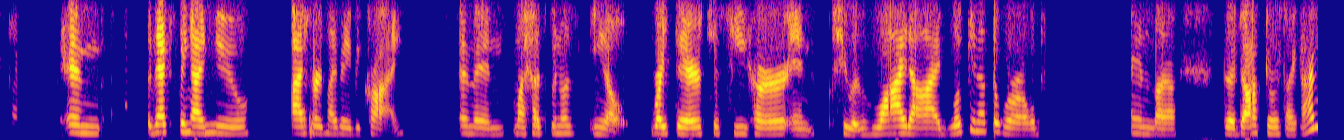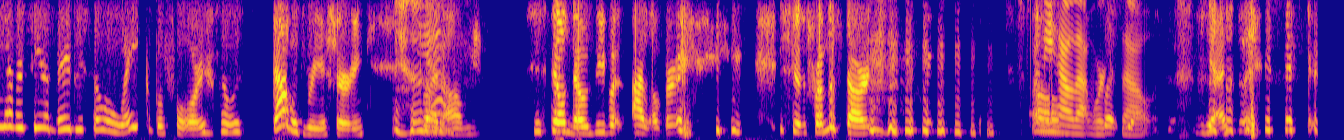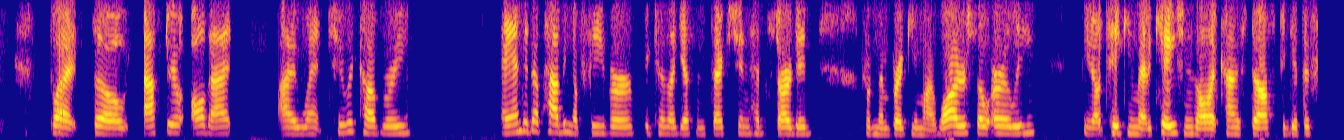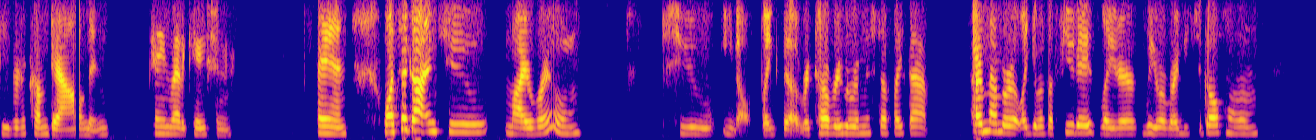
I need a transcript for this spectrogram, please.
and the next thing I knew, I heard my baby cry. And then my husband was, you know, right there to see her, and she was wide eyed, looking at the world. And the the doctor was like, "I've never seen a baby so awake before." So was, that was reassuring. But um, she's still nosy, but I love her. she from the start. Funny Um, how that works but out. yes. but so after all that, I went to recovery. I ended up having a fever because I guess infection had started from them breaking my water so early. You know, taking medications, all that kind of stuff to get the fever to come down and pain medication. And once I got into my room to, you know, like the recovery room and stuff like that, I remember like it was a few days later, we were ready to go home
